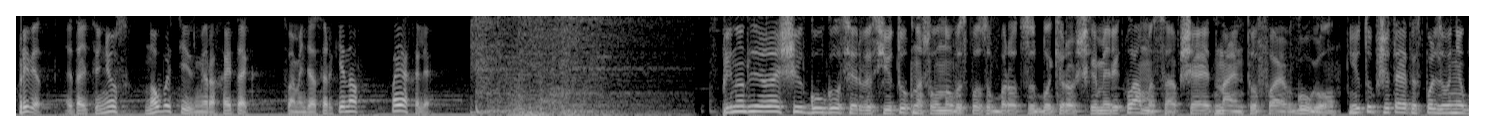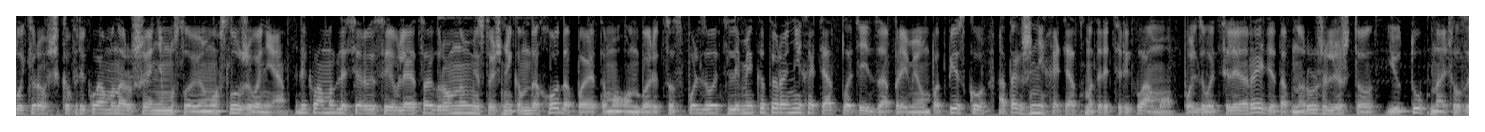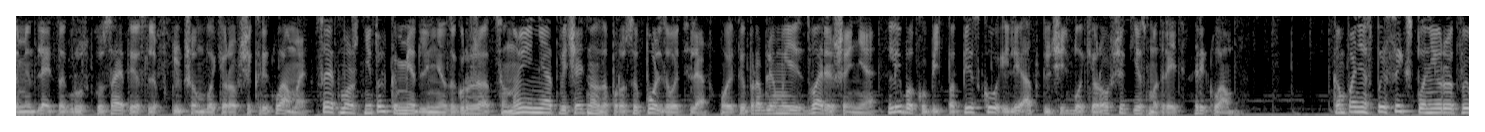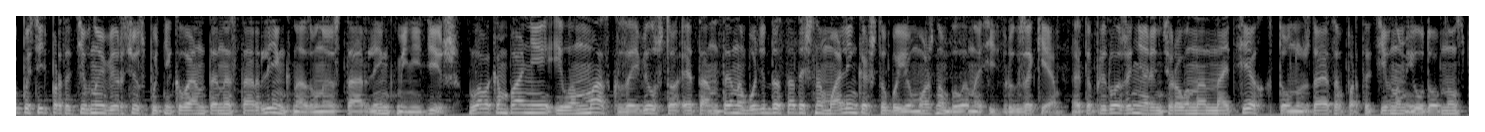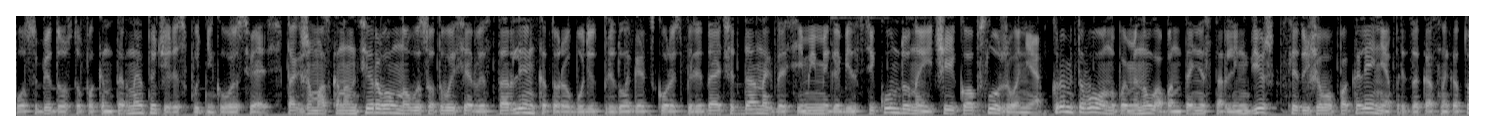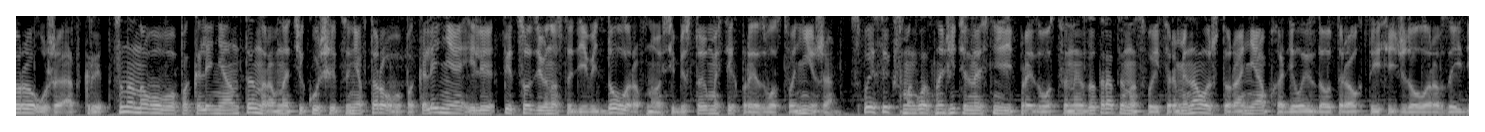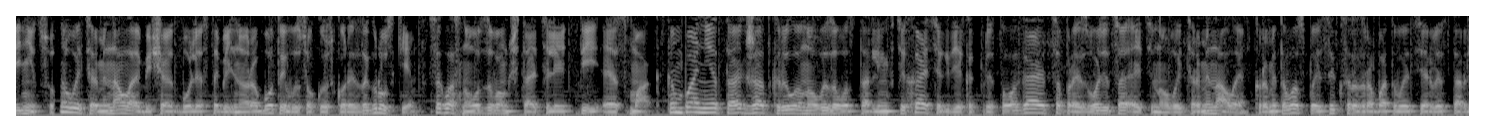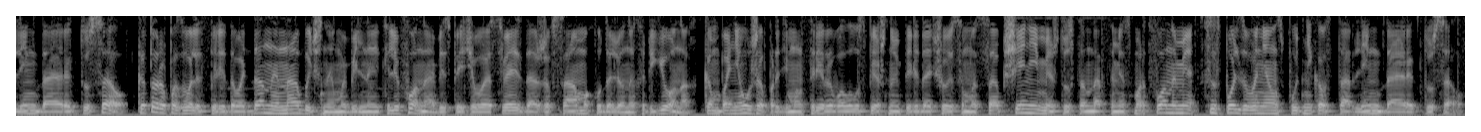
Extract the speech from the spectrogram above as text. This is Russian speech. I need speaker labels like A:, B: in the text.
A: Привет, это IT News, новости из мира хай-тек. С вами Диас Аркинов. Поехали!
B: Принадлежащий Google сервис YouTube нашел новый способ бороться с блокировщиками рекламы, сообщает 9 to 5 Google. YouTube считает использование блокировщиков рекламы нарушением условиям обслуживания. Реклама для сервиса является огромным источником дохода, поэтому он борется с пользователями, которые не хотят платить за премиум подписку, а также не хотят смотреть рекламу. Пользователи Reddit обнаружили, что YouTube начал замедлять загрузку сайта, если включен блокировщик рекламы. Сайт может не только медленнее загружаться, но и не отвечать на запросы пользователя. У этой проблемы есть два решения – либо купить подписку или отключить блокировщик и смотреть рекламу. Компания SpaceX планирует выпустить портативную версию спутниковой антенны Starlink, названную Starlink Mini Dish. Глава компании Илон Маск заявил, что эта антенна будет достаточно маленькой, чтобы ее можно было носить в рюкзаке. Это предложение ориентировано на тех, кто нуждается в портативном и удобном способе доступа к интернету через спутниковую связь. Также Маск анонсировал новый сотовый сервис Starlink, который будет предлагать скорость передачи данных до 7 мегабит в секунду на ячейку обслуживания. Кроме того, он упомянул об антенне Starlink Dish следующего поколения, заказ на которую уже открыт. Цена нового поколения антенн равна текущей цене второго поколения или 599 долларов, но себестоимость их производства ниже. SpaceX смогла значительно снизить производственные затраты на свои терминалы, что ранее обходилось до 3000 долларов за единицу. Новые терминалы обещают более стабильную работу и высокую скорость загрузки, согласно отзывам читателей PS Mac. Компания также открыла новый завод Starlink в Техасе, где, как предполагается, производятся эти новые терминалы. Кроме того, SpaceX разрабатывает сервис Starlink Direct to Cell, который позволит передавать данные на обычные мобильные телефоны, обеспечивая связь даже в самых удаленных регионах. Компания уже продемонстрировала успешную передачу смс-сообщений между стандартными смартфонами с использованием спутников Starlink Direct to Cell.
